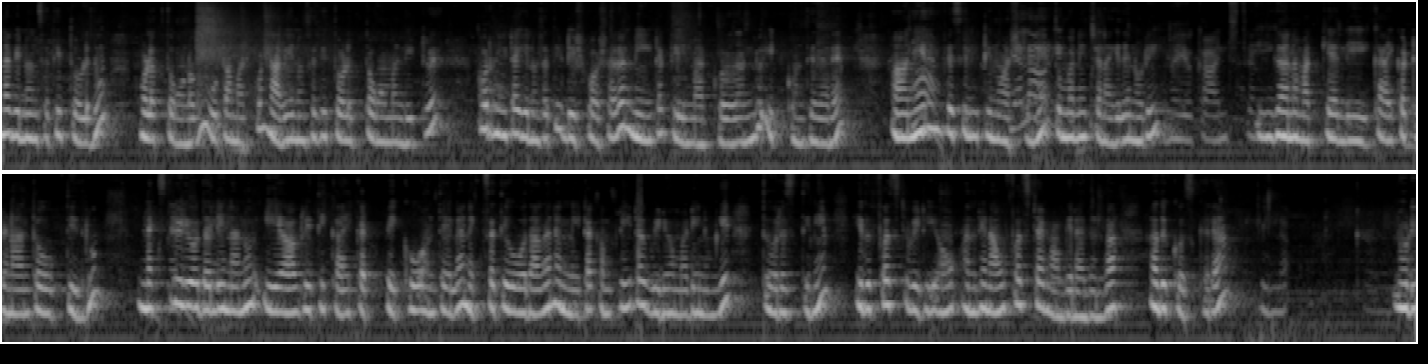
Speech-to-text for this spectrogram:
ನಾವು ಇನ್ನೊಂದು ಸತಿ ತೊಳೆದು, ಒಳಗೆ ತೊಗೊಂಡೋಗಿ ಊಟ ಮಾಡ್ಕೊಂಡು ನಾವೇ ಇನ್ನೊಂದು ಸತಿ ತೊಳೆದು ತೊಗೊಂಬಂದಿಟ್ರೆ ಅವ್ರು ನೀಟಾಗಿ ಏನೋ ಸತಿ ಡಿಶ್ ವಾಷರಲ್ಲಿ ನೀಟಾಗಿ ಕ್ಲೀನ್ ಮಾಡ್ಕೊಂಡು ಇಟ್ಕೊತಿದ್ದಾರೆ. ನೀರಿನ ಫೆಸಿಲಿಟಿನೂ ಅಷ್ಟೇ ತುಂಬಾ ಚೆನ್ನಾಗಿದೆ ನೋಡಿ. ಈಗ ನಮ್ಮ ಅತ್ತಿಗೆ ಅಲ್ಲಿ ಕಾಯಿ ಕಟ್ಟೋಣ ಅಂತ ಹೋಗ್ತಿದ್ರು. ನೆಕ್ಸ್ಟ್ ವಿಡಿಯೋದಲ್ಲಿ ನಾನು ಯಾವ ರೀತಿ ಕಾಯಿ ಕಟ್ಟಬೇಕು ಅಂತ ಎಲ್ಲ ನೆಕ್ಸ್ಟ್ ಸತಿ ಹೋದಾಗ ನಾನು ನೀಟಾಗಿ ಕಂಪ್ಲೀಟಾಗಿ ವಿಡಿಯೋ ಮಾಡಿ ನಿಮಗೆ ತೋರಿಸ್ತೀನಿ. ಇದು ಫಸ್ಟ್ ವಿಡಿಯೋ ಅಂದರೆ ನಾವು ಫಸ್ಟ್ ಟೈಮ್ ಹೋಗಿರೋದಲ್ವಾ? ಅದಕ್ಕೋಸ್ಕರ. ಇಲ್ಲ. ನೋಡಿ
